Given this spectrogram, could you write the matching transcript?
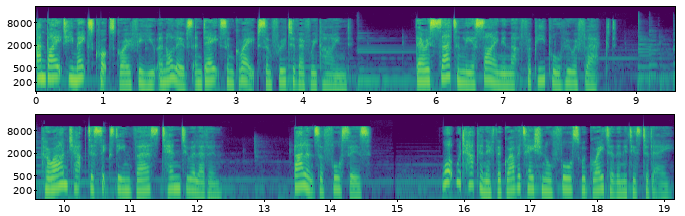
And by it he makes crops grow for you and olives and dates and grapes and fruit of every kind. There is certainly a sign in that for people who reflect. Quran chapter 16 verse 10 to 11. Balance of forces, what would happen if the gravitational force were greater than it is today?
